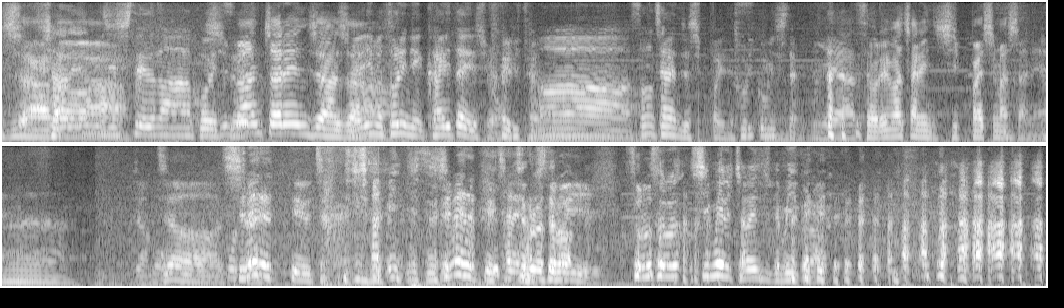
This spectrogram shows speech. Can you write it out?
ジャーチだャレンジしてるなこいつ。一番チャレンジャーじゃん。今取りに帰りたいでしょ。帰りたい。ああそのチャレンジは失敗です。取り込みしたい。いやそれはチャレンジ失敗しましたうねんじゃあ締めるっていうチャレンジ。締めるっていうチャレンジしてもいい。そろそろ締めるチャレンジでもいいから。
